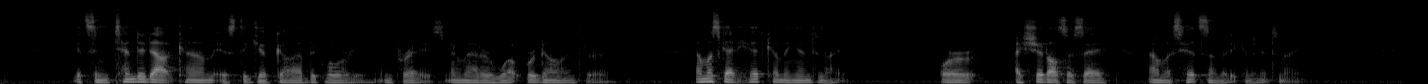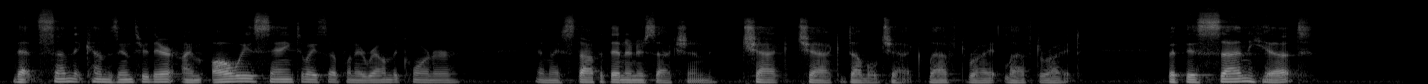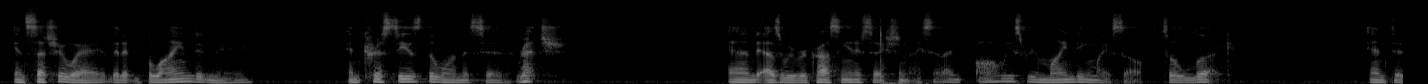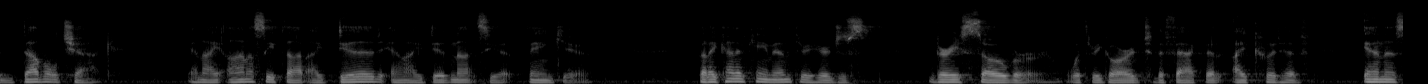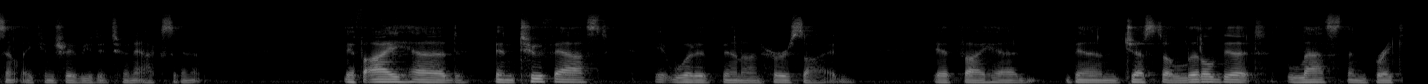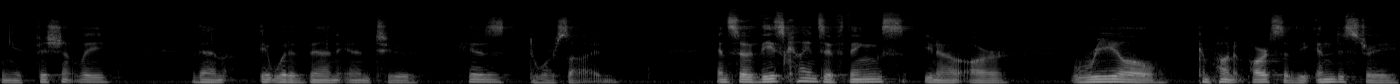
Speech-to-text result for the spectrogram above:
its intended outcome is to give God the glory and praise no matter what we're going through. I almost got hit coming in tonight. Or I should also say, I almost hit somebody coming in tonight. That sun that comes in through there, I'm always saying to myself when I round the corner and I stop at that intersection, check, check, double check, left, right, left, right. But this sun hit in such a way that it blinded me and Christy is the one that said, Rich. And as we were crossing the intersection, I said, I'm always reminding myself to look and to double check. And I honestly thought I did, and I did not see it. Thank you. But I kind of came in through here just very sober with regard to the fact that I could have innocently contributed to an accident. If I had been too fast, it would have been on her side. If I had been just a little bit less than braking efficiently, then it would have been into his door side. And so these kinds of things, you know, are real component parts of the industry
